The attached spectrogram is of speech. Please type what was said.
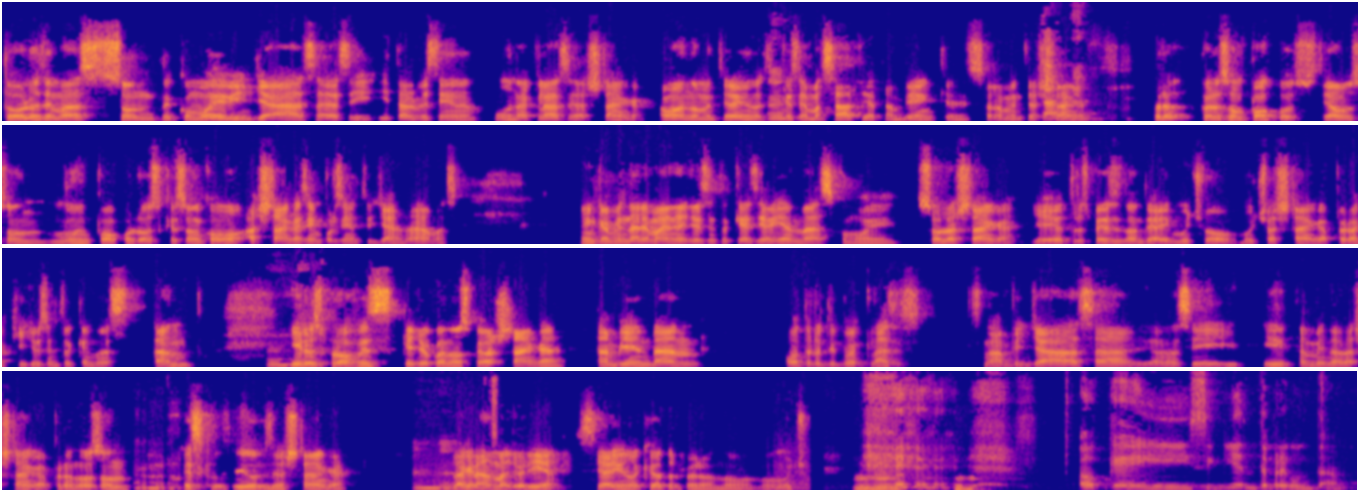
todos los demás son de, como de vinyasa y así, y tal vez tienen una clase de Ashtanga. Ah, bueno, no mentira, hay uno que se llama Satya también, que es solamente Ashtanga. Pero, pero son pocos, digamos, son muy pocos los que son como Ashtanga 100% y ya, nada más. En cambio, en Alemania yo siento que así habían más como de solo Ashtanga y hay otros países donde hay mucho, mucho Ashtanga, pero aquí yo siento que no es tanto. Y los profes que yo conozco de Ashtanga también dan otro tipo de clases. Dan Vinyasa y dan así y, también dan Ashtanga, pero no son exclusivos de Ashtanga. La gran mayoría. Sí hay uno que otro, pero no, no mucho. ok, siguiente pregunta.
